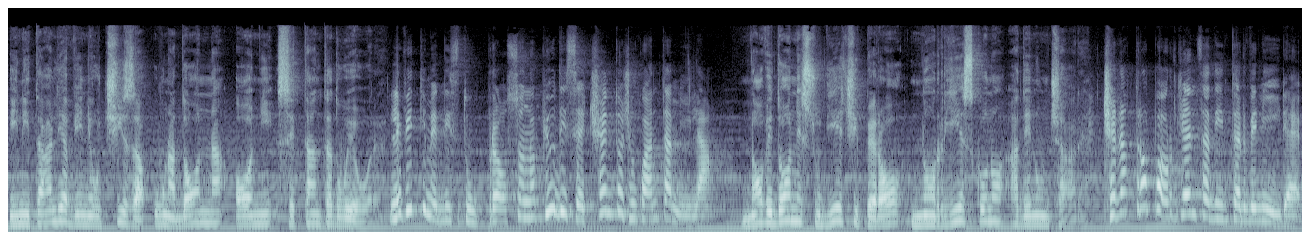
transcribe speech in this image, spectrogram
In Italia viene uccisa una donna ogni 72 ore. Le vittime di stupro sono più di 650.000. 9 donne su 10 però non riescono a denunciare. C'era troppa urgenza di intervenire,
